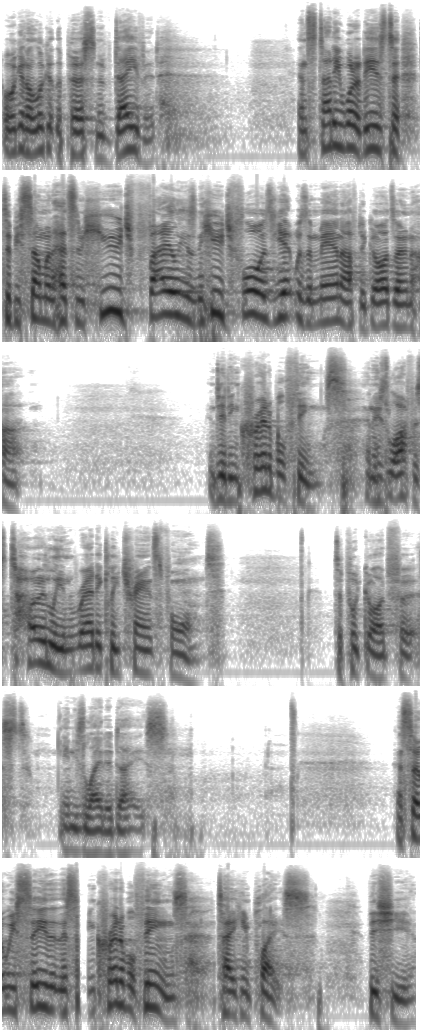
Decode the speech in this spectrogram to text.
Or we're going to look at the person of David and study what it is to, to be someone who had some huge failures and huge flaws, yet was a man after God's own heart and did incredible things, and whose life was totally and radically transformed to put God first in his later days. And so we see that there's incredible things taking place this year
